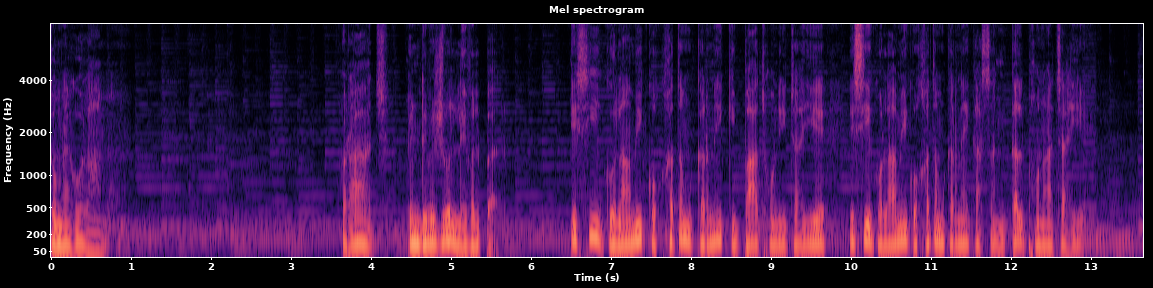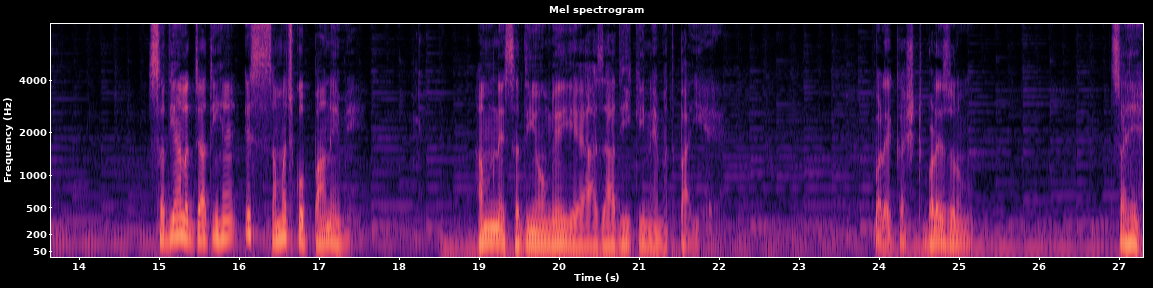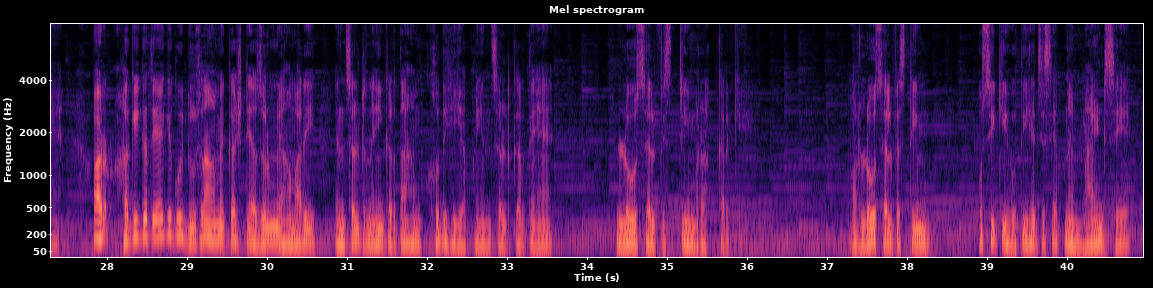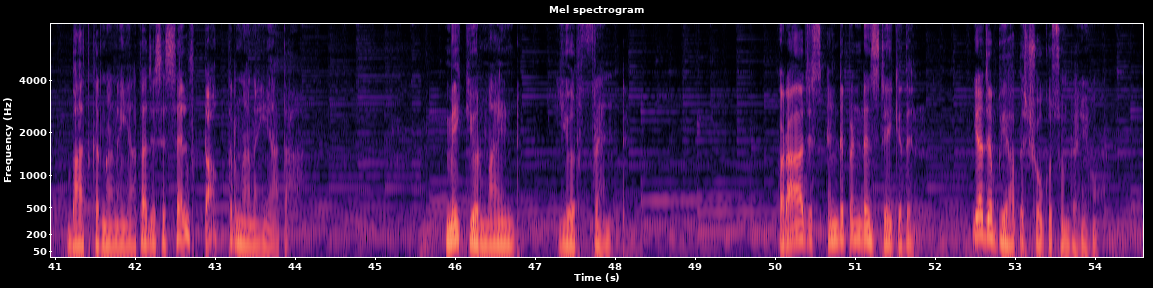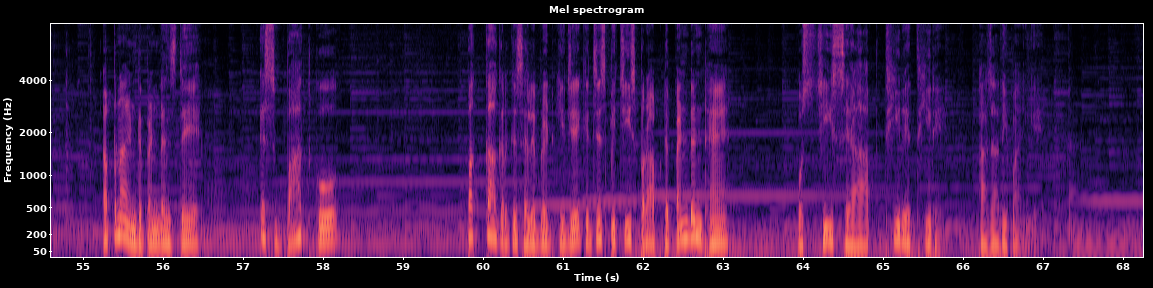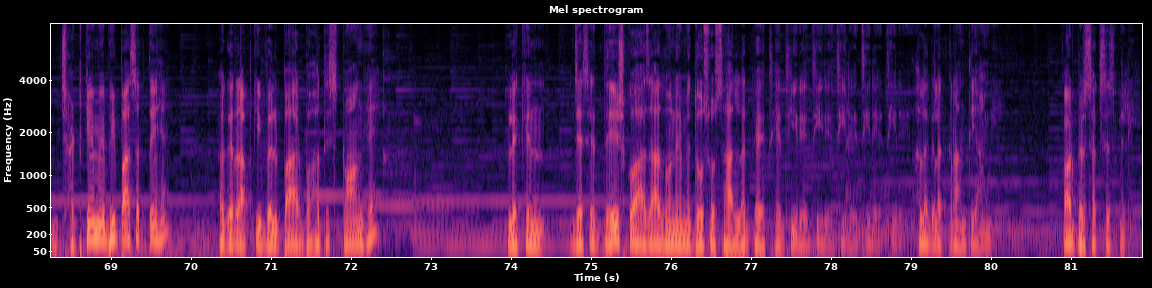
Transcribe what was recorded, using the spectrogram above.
तो मैं गुलाम हूँ। और आज इंडिविजुअल लेवल पर इसी गुलामी को खत्म करने की बात होनी चाहिए। इसी गुलामी को खत्म करने का संकल्प होना चाहिए। सदियाँ लग जाती हैं इस समझ को पाने में। हमने सदियों में यह आज़ादी की नेमत पाई है। बड़े कष्ट, बड़े जुल्म सही हैं। और हकीकत यह है कि कोई दूसरा हमें कष्ट या जुल्म या हमारी इंसल्ट नहीं करता, हम खुद ही अपनी इंसल्ट करते हैं, लो सेल्फ स्टीम रख करके। और लो सेल्फ स्टीम उसी की होती है जिसे अपने माइंड से बात करना नहीं आता, जिसे सेल्फ टॉक करना नहीं आता। Make your mind your friend और आज इस इंडिपेंडेंस डे के दिन, या जब भी आप इस शो को सुन रहे हो, अपना इंडिपेंडेंस डे इस बात को पक्का करके सेलिब्रेट कीजिए कि जिस भी चीज़ पर आप डिपेंडेंट हैं, उस चीज़ से आप धीरे धीरे आज़ादी पाएँगे। झटके में भी पा सकते हैं, अगर आपकी विल पावर बहुत स्ट्रांग है। लेकिन जैसे देश को आज़ाद होने में 200 साल लग गए थे, धीरे धीरे धीरे धीरे धीरे अलग अलग क्रांतियाँ हुई और फिर सक्सेस मिली।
